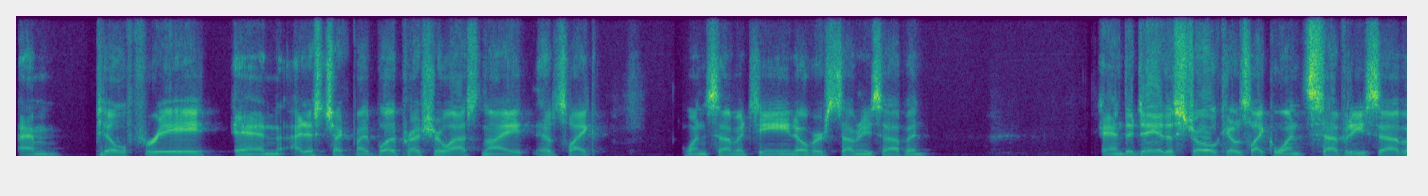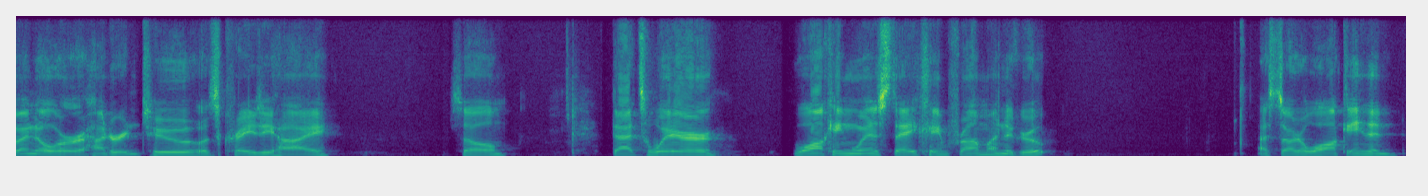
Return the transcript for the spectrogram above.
I'm pill free. And I just checked my blood pressure last night. It was like 117 over 77. And the day of the stroke, it was like 177 over 102. It was crazy high. So that's where Walking Wednesday came from in the group. I started walking and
